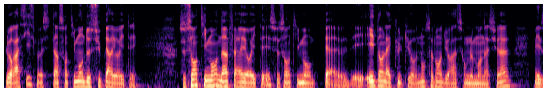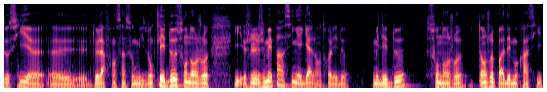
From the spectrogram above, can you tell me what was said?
le racisme, c'est un sentiment de supériorité. Ce sentiment d'infériorité, ce sentiment est dans la culture non seulement du Rassemblement national, mais aussi de la France insoumise. Donc les deux sont dangereux. Je ne mets pas un signe égal entre les deux, mais les deux sont dangereux, dangereux pour la démocratie,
